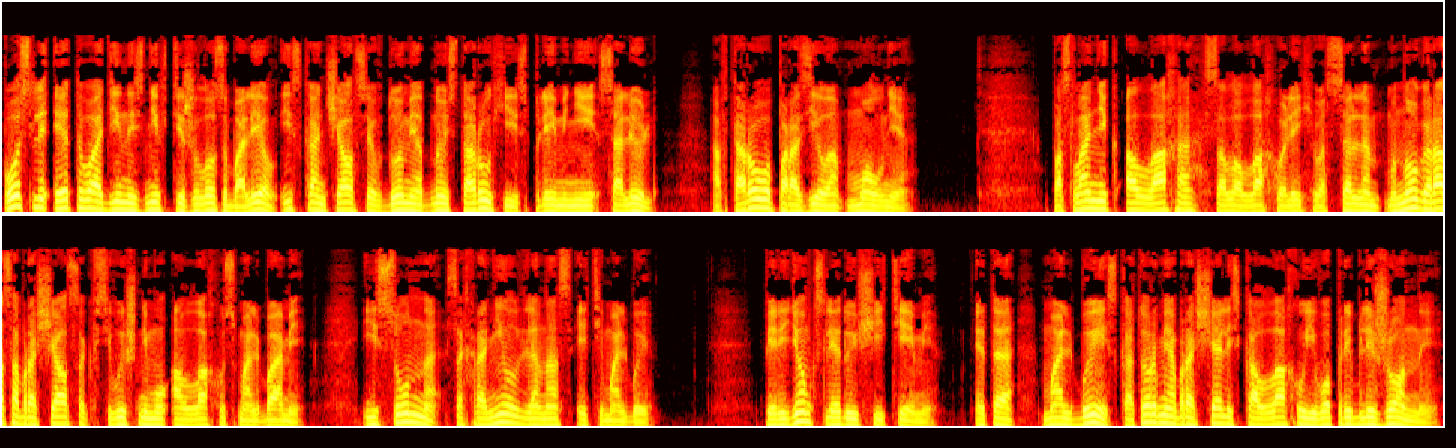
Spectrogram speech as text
После этого один из них тяжело заболел и скончался в доме одной старухи из племени Салюль, а второго поразила молния. Посланник Аллаха, салаллаху алейхи вассалям, много раз обращался к Всевышнему Аллаху с мольбами, и Сунна сохранила для нас эти мольбы. Перейдем к следующей теме. Это мольбы, с которыми обращались к Аллаху его приближенные,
